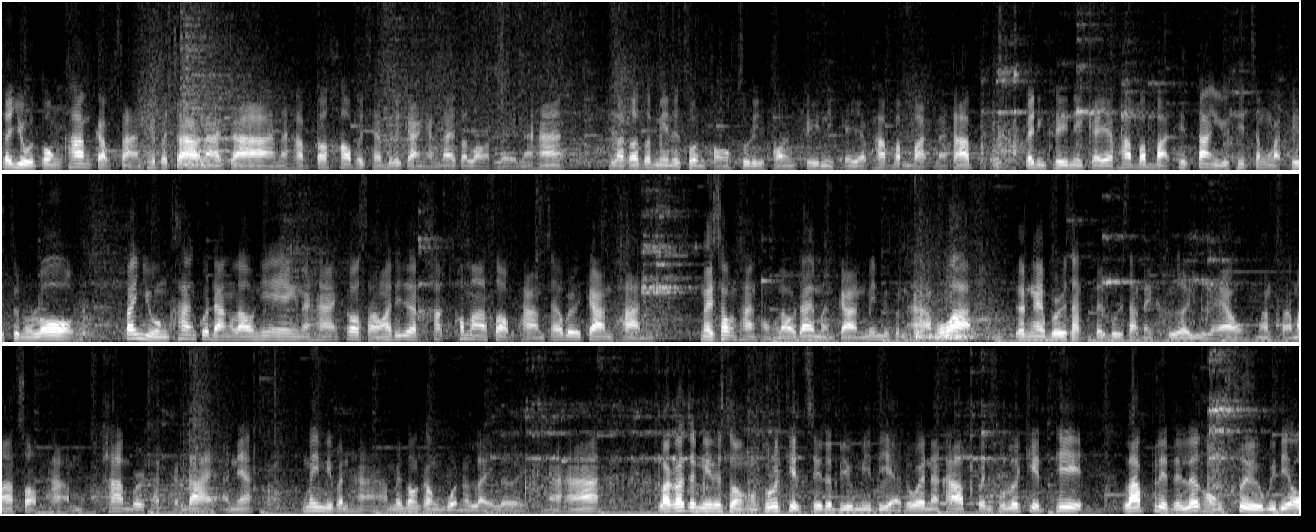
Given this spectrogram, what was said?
จะอยู่ตรงข้ามกับศาลเทพเจ้านาจานะครับก็เข้าไปใช้บริการกันได้ตลอดเลยนะฮะ แล้วก็จะมีในส่วนของสุริพรคลินิกกายภาพบำบัดนะครับ เป็นคลินิกกายภาพบำบัดที่ตั้งอยู่ที่จังหวัดพิษณุโลก ตั้งอยู่ข้างๆโกดังเรานี่เองนะฮะ ก็สามารถที่จะเข้ามาสอบถามใช้บริการผ่านในช่องทางของเราได้เหมือนกันไม่มีปัญหา เพราะว่ายังไงบริษัทเป็นบริษัทในเครืออยู่แล้ว มันสามารถสอบถามข้ามบริษัทกันได้ อันเนี้ยไม่มีปัญหาไม่ต้องกังวลอะไรเลยนะฮะ แล้วก็จะมีในส่วนของธุรกิจ CW Media ด้วยนะครับ เป็นธุรกิจที่รับผลิตในเรื่องของสื่อวิดีโอ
